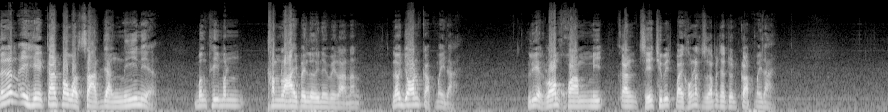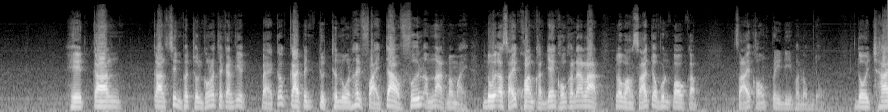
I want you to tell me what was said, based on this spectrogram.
ดังนั้นไอเหตุการณ์ประวัติศาสตร์อย่างนี้เนี่ยบางทีมันทำลายไปเลยในเวลานั้น แล้วย้อนกลับไม่ได้ เรียกร้องความมีการเสียชีวิตไปของนักศึกษาประชาชนกลับไม่ได้ เหตุการณ์ การสิ้นพระชนของรัชกาลที่ 8 ก็กลายเป็นจุดชนวนให้ฝ่ายเจ้าฟื้นอำนาจมาใหม่ โดยอาศัยความขัดแย้งของคณะราษฎรระหว่างสายจอมพลปกับสายของปรีดีพนมยงค์โดยใช้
